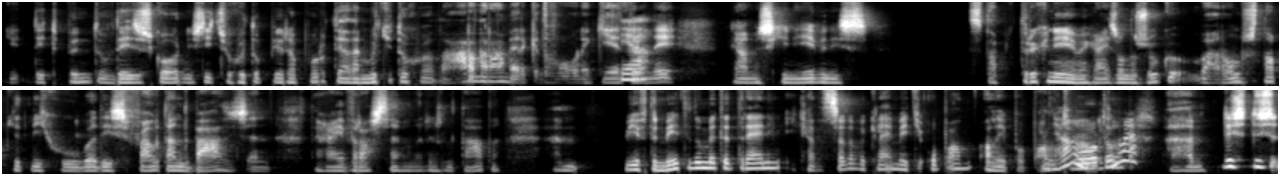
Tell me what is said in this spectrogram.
die- dit punt of deze score is niet zo goed op je rapport. Ja, daar moet je toch wel harder aan werken de volgende keer. Ja. Nee, ga misschien even eens stapje terugnemen. Ga eens onderzoeken waarom snap je het niet goed. Wat is fout aan de basis? En dan ga je verrast zijn van de resultaten. Ehm, wie heeft er mee te doen met de training? Ik ga dat zelf een klein beetje op, aan, allee, op Ja, antwoorden. doe maar. Ehm, Dus, dus het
